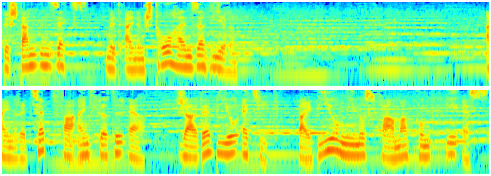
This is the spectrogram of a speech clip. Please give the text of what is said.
Bestanden 6. Mit einem Strohhalm servieren. Ein Rezept Fahr ein Viertel R. Jardin Bioethik. Bei bio-pharma.es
